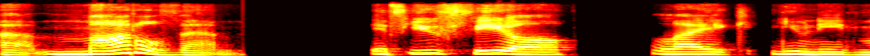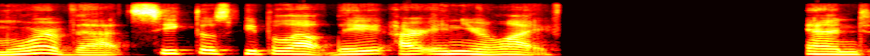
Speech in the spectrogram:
uh, model them. If you feel like you need more of that, seek those people out. They are in your life. And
